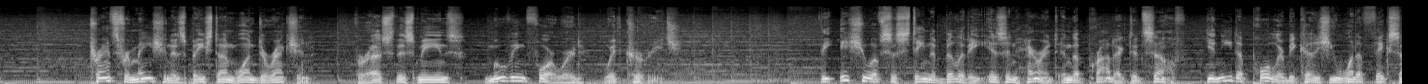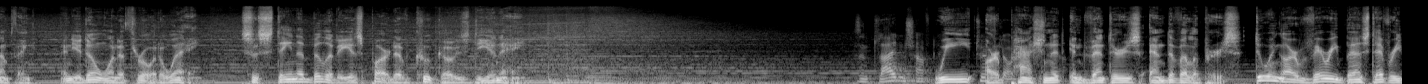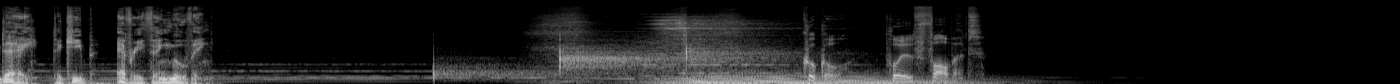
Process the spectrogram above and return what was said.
Transformation is based on one direction. For us, this means moving forward with courage. The issue of sustainability is inherent in the product itself. You need a puller because you want to fix something and you don't want to throw it away. Sustainability is part of KUKKO's DNA. We are passionate inventors and developers, doing our very best every day to keep everything moving. KUKO, pull forward.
